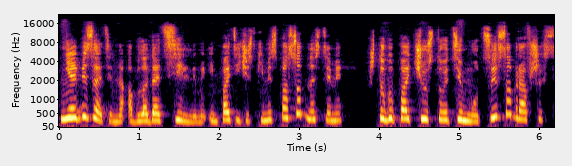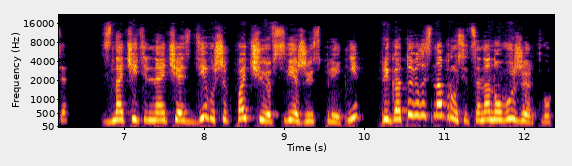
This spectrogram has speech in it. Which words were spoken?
Не обязательно обладать сильными эмпатическими способностями, чтобы почувствовать эмоции собравшихся. Значительная часть девушек, почуяв свежие сплетни, приготовилась наброситься на новую жертву,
